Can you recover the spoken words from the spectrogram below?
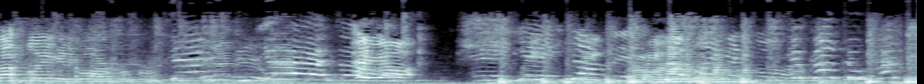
not playing anymore. Yes, yes. Hey, y'all. Hey, wait, wait. You're not playing anymore. You go too fast.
